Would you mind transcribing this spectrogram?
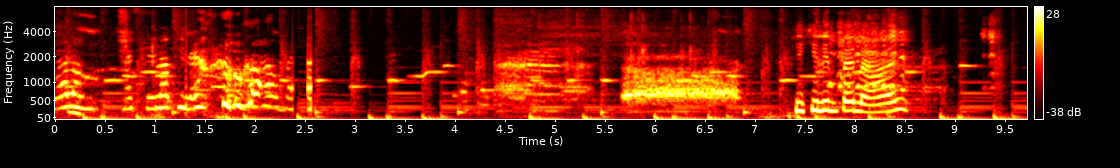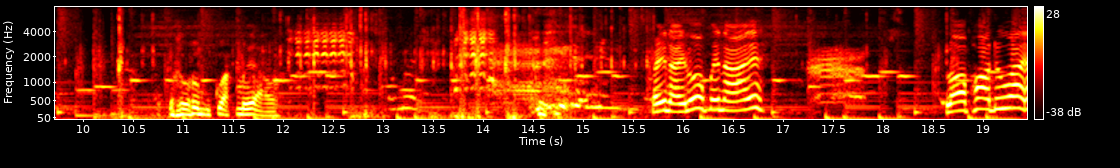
แล้วเรามาซื้อรอบที่แล้วเราก็เอาไปพี่คิรินไปไหน โอ้โหกวักมือเอาไปไหนลูกไปไหน รอพ่อด้วย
